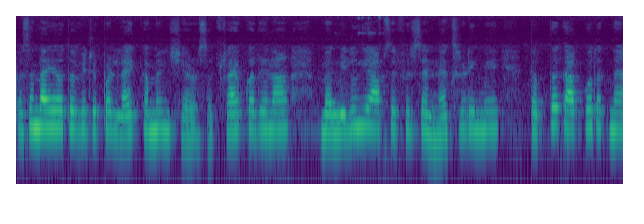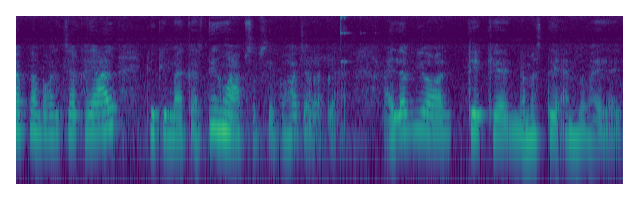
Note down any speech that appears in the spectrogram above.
पसंद आई हो तो वीडियो पर लाइक, कमेंट, शेयर और सब्सक्राइब कर देना। मैं मिलूँगी आपसे फिर से नेक्स्ट रीडिंग में। तब तक आपको रखना है अपना बहुत अच्छा ख्याल। क्योंकि मैं करती हूँ, आप सबसे बहुत ज़्यादा प्यार। I love you all take care नमस्ते and bye guys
